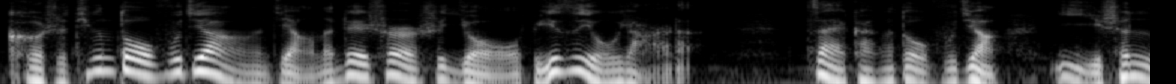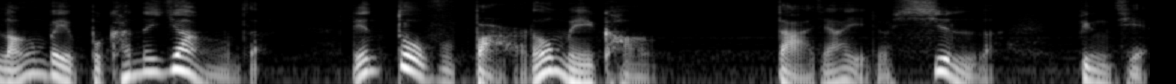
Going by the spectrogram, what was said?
可是听豆腐匠讲的这事儿是有鼻子有眼的，再看看豆腐匠一身狼狈不堪的样子，连豆腐板都没扛，大家也就信了，并且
